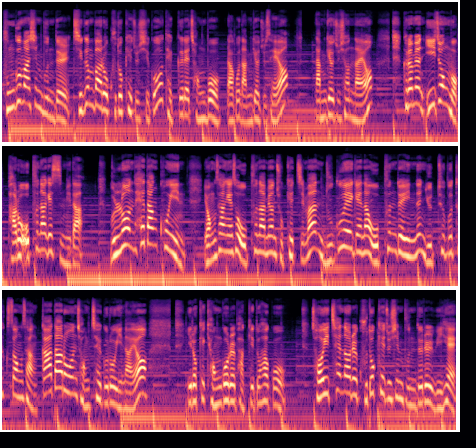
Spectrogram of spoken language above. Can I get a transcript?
궁금하신 분들 지금 바로 구독해 주시고 댓글에 정보라고 남겨주세요. 남겨주셨나요? 그러면 이 종목 바로 오픈하겠습니다. 물론 해당 코인 영상에서 오픈하면 좋겠지만 누구에게나 오픈돼 있는 유튜브 특성상 까다로운 정책으로 인하여 이렇게 경고를 받기도 하고 저희 채널을 구독해주신 분들을 위해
